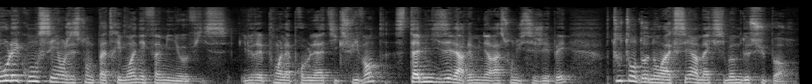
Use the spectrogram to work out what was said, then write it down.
pour les conseillers en gestion de patrimoine et family office. Il répond à la problématique suivante, stabiliser la rémunération du CGP tout en donnant accès à un maximum de support.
